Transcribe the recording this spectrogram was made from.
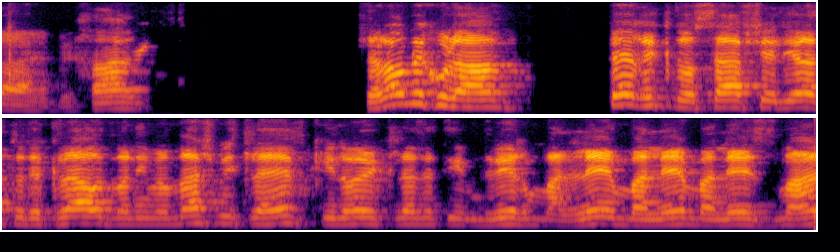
שתיים, אחד. שלום לכולם, פרק נוסף של יאללה to the cloud, ואני ממש מתלהב כי לא הקלטתי עם דביר מלא מלא מלא זמן.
